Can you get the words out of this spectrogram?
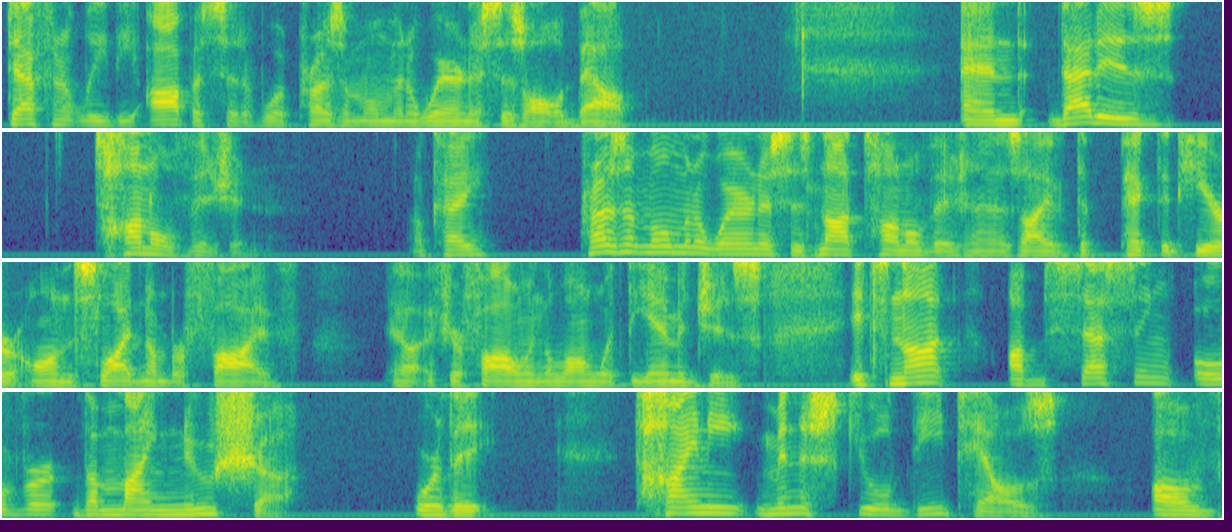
definitely the opposite of what present moment awareness is all about. And that is tunnel vision. Okay? Present moment awareness is not tunnel vision, as I've depicted here on slide number five, uh, if you're following along with the images. It's not obsessing over the minutiae or the tiny, minuscule details of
